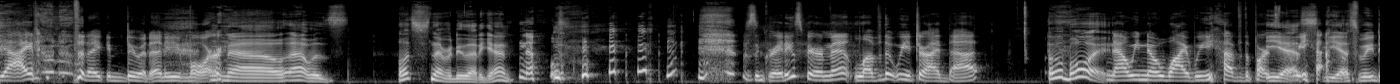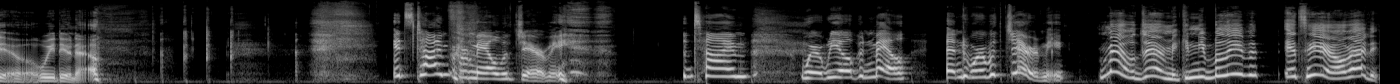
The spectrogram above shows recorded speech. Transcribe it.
Yeah, I don't know that I can do it anymore. No, that was. Let's just never do that again. No. it was a great experiment. Love that we tried that. Oh boy. Now we know why we have the parts that we Yes, have. yes, we do. We do know. It's time for Mail with Jeremy. the time where we open mail and we're with Jeremy. Mel, Jeremy, can you believe it? It's here already.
